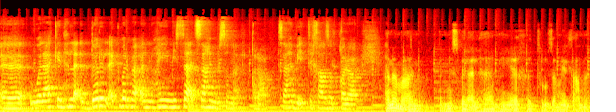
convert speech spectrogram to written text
أه ولكن هلأ الدور الأكبر بقى إنه هي النساء تساهم بصنع القرار، تساهم باتخاذ القرار. أنا معا بالنسبة لالهام هي أخت وزميلة عمل.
